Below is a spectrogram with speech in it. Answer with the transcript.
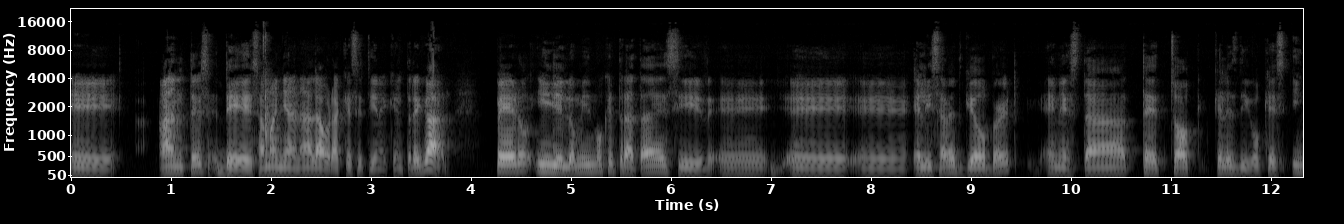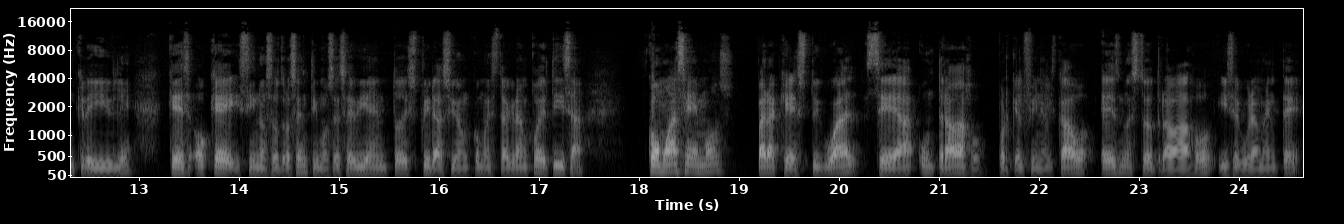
eh, antes de esa mañana a la hora que se tiene que entregar. Pero, y es lo mismo que trata de decir eh, eh, Elizabeth Gilbert, en esta TED Talk que les digo que es increíble, que es, ok, si nosotros sentimos ese viento de inspiración como esta gran poetisa, ¿cómo hacemos para que esto igual sea un trabajo? Porque al fin y al cabo es nuestro trabajo y seguramente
